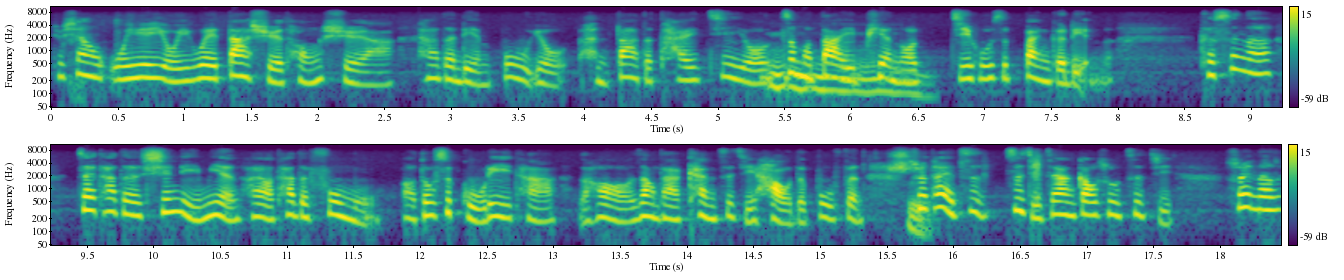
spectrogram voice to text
就像我也有一位大学同学啊，他的脸部有很大的胎记哦，嗯、这么大一片哦，嗯、几乎是半个脸了。可是呢，在他的心里面，还有他的父母啊、呃，都是鼓励他，然后让他看自己好的部分，所以他也自自己这样告诉自己。所以呢，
